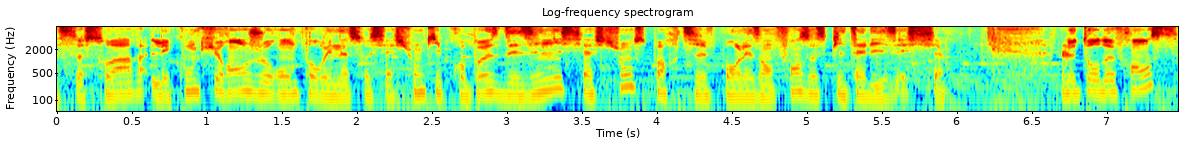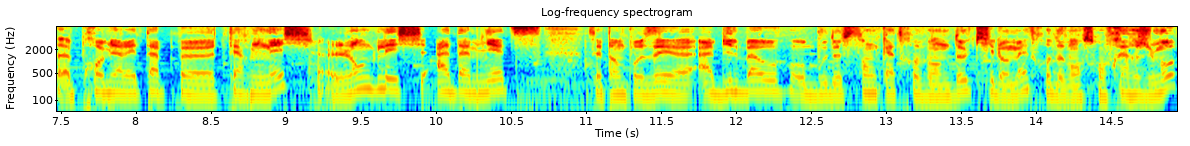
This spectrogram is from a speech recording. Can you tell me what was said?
Ce soir, les concurrents joueront pour une association qui propose des initiations sportives pour les enfants hospitalisés. Le Tour de France, première étape euh, terminée. L'anglais Adam Yates s'est imposé euh, à Bilbao au bout de 182 km devant son frère jumeau.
